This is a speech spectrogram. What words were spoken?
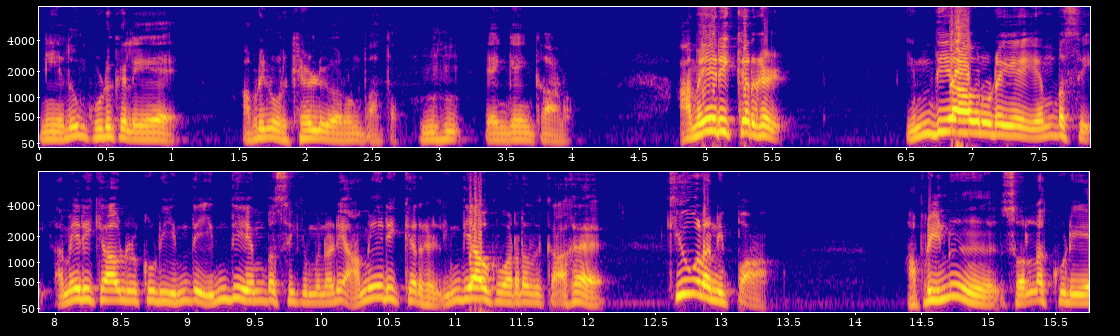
நீ எதுவும் கொடுக்கலையே அப்படின்னு ஒரு கேள்வி வரும்னு பார்த்தோம். ம்ஹும், எங்கேயும் காணும். அமெரிக்கர்கள் இந்தியாவினுடைய எம்பசி அமெரிக்காவில் இருக்கக்கூடிய இந்த இந்திய எம்பசிக்கு முன்னாடி அமெரிக்கர்கள் இந்தியாவுக்கு வர்றதுக்காக க்யூவில் நிற்பான் அப்படின்னு சொல்லக்கூடிய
